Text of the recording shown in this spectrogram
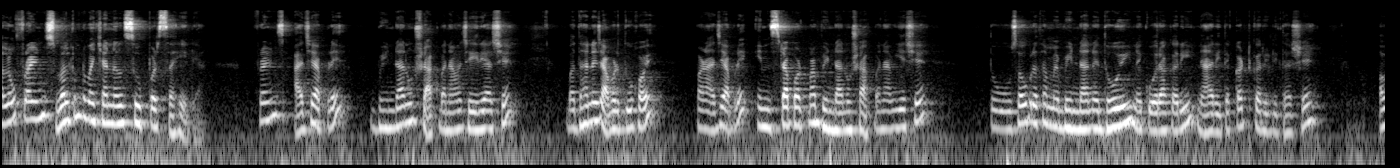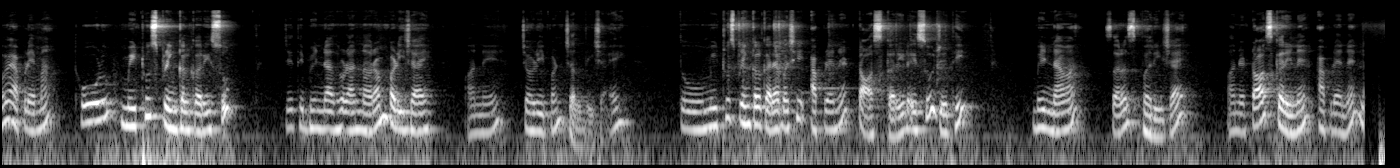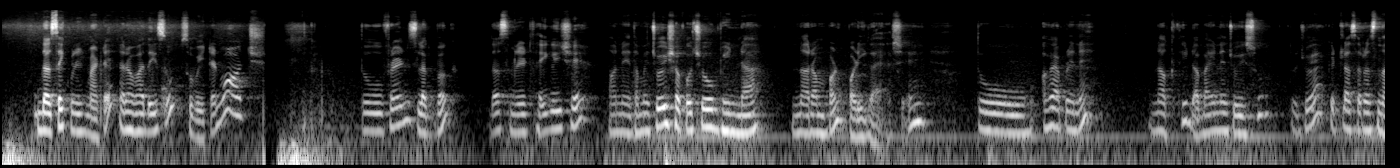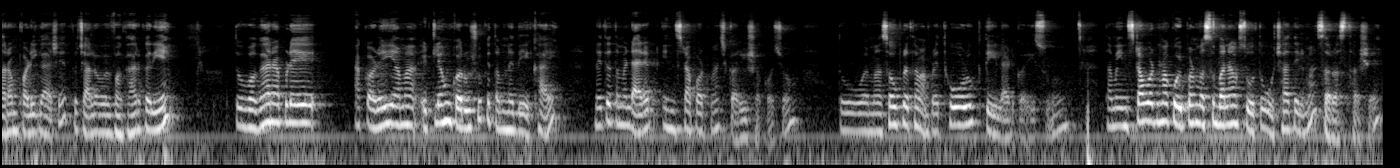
Hello friends welcome to my channel super Saheliya friends આજે આપણે ભીંડાનું શાક બનાવવા જઈ રહ્યા છે. બધાને જ આવડતું હોય, પણ આજે આપણે ઇન્સ્ટાપોટમાં ભીંડાનું શાક બનાવીએ છીએ. તો સૌપ્રથમ મેં ભીંડાને ધોઈને કોરા કરીને આ રીતે કટ કરી લીધા છે. હવે આપણે એમાં થોડું મીઠું સ્પ્રિંકલ કરીશું, જેથી ભીંડા થોડા નરમ પડી જાય અને ચડી પણ જલ્દી જાય. તો મીઠું સ્પ્રિંકલ કર્યા પછી આપણે એને ટોસ કરી લઈશું, જેથી ભીંડામાં સરસ ભરી જાય અને ટોસ કરીને આપણે એને દસેક મિનિટ માટે રવા દઈશું. સો વેઇટ એન્ડ વોચ તો ફ્રેન્ડ્સ લગભગ દસ મિનિટ થઈ ગઈ છે અને તમે જોઈ શકો છો ભીંડા નરમ પણ પડી ગયા છે. તો હવે આપણે એને નખથી દબાઈને જોઈશું. તો જોયા કેટલા સરસ નરમ પડી ગયા છે. તો ચાલો હવે વઘાર કરીએ. તો વઘાર આપણે આ કઢૈયામાં એટલે હું કરું છું કે તમને દેખાય. નહીં તો તમે ડાયરેક્ટ ઇન્સ્ટાપોટમાં જ કરી શકો છો. તો એમાં સૌપ્રથમ આપણે થોડુંક તેલ એડ કરીશું. તમે ઇન્સ્ટાપોટમાં કોઈ પણ વસ્તુ બનાવશો તો ઓછા તેલમાં સરસ થશે.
